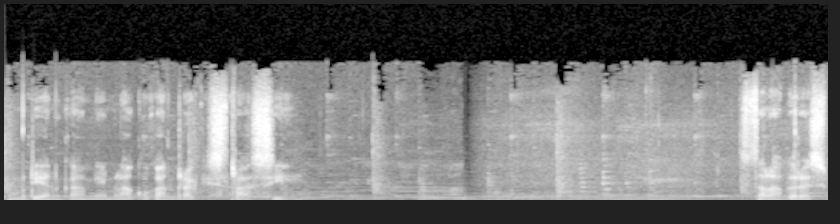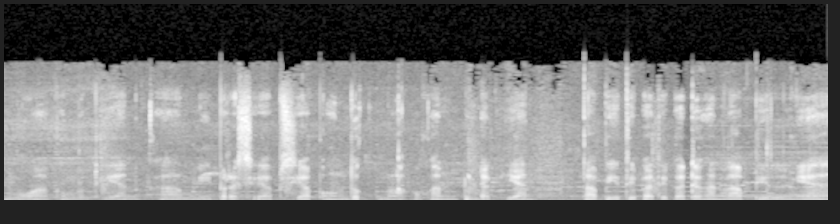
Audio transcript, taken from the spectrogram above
kemudian kami melakukan registrasi. Setelah beres semua, kemudian kami bersiap-siap untuk melakukan pendakian. Tapi tiba-tiba dengan labilnya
